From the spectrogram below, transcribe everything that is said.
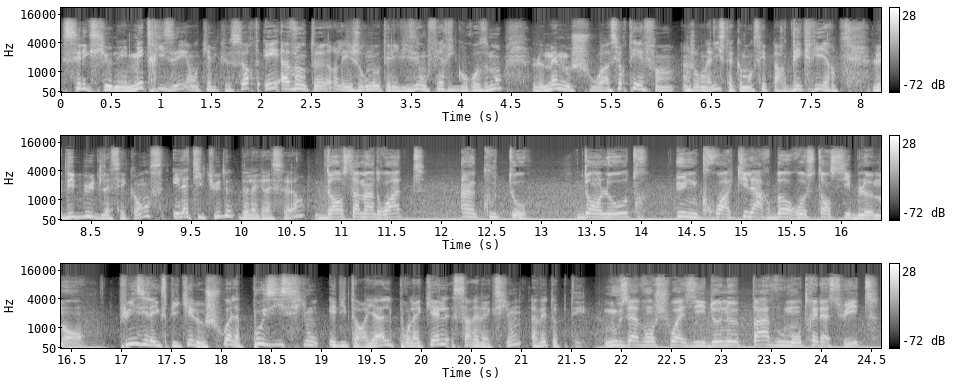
sélectionnées, maîtrisées en quelque sorte, et à 20h, les journaux télévisés ont fait rigoureusement le même choix. Sur TF1, un journaliste a commencé par décrire le début de la séquence et l'attitude de l'agresseur. Dans sa main droite, un couteau. Dans l'autre, une croix qu'il arbore ostensiblement. Puis il a expliqué le choix, la position éditoriale pour laquelle sa rédaction avait opté. Nous avons choisi de ne pas vous montrer la suite,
